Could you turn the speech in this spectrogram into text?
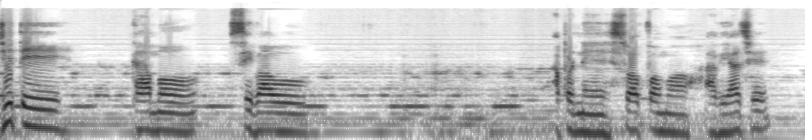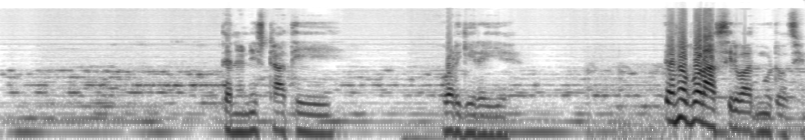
જે તે કામો, સેવાઓ આપણને સોંપવામાં આવ્યા છે, તેને નિષ્ઠાથી વળગી રહીએ. એનો પણ આશીર્વાદ મોટો છે.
